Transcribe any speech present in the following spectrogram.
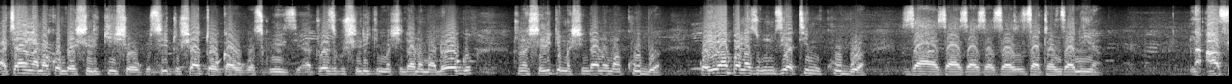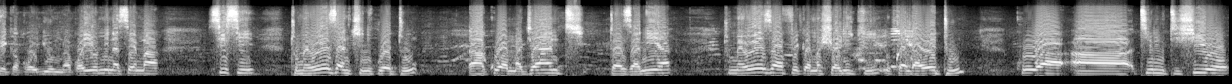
Achana na makombe ya shirikisho huku, si tushatoka huko siku hizi, hatuwezi kushiriki mashindano madogo, tunashiriki mashindano makubwa. Kwa hiyo hapa nazungumzia timu kubwa za, za, za, za, za, za Tanzania na Afrika kwa ujumla. Kwa hiyo mi nasema sisi tumeweza nchini kwetu uh, kuwa majanti Tanzania, tumeweza Afrika Mashariki ukanda wetu kuwa uh, timu tishio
